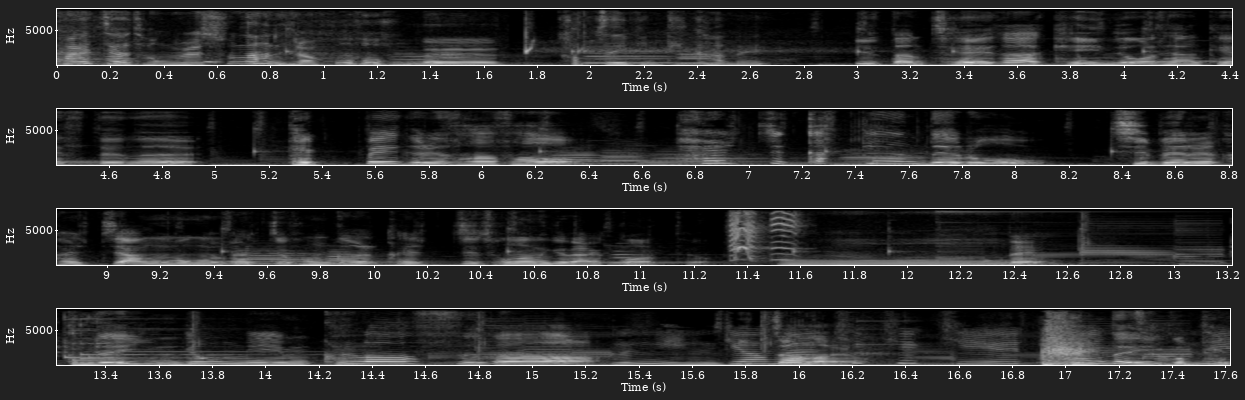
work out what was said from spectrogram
팔찌가 정밀순환이라고? 네 갑자기 빈틱하네. 일단 제가 개인적으로 생각했을 때는 백백을 사서 팔찌 깎이는 대로 지배를 갈지 악몽을 갈지 혼각을 갈지 정하는 게 나을 것 같아요 오. 네. 근데 임경님 클라스가 있잖아요. 키키키을 근데 이거 백백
